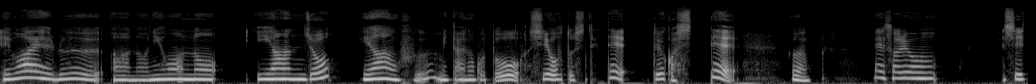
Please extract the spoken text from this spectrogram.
いわゆるあの日本の慰安所慰安婦みたいなことをしようとしてて、というか知って、うん。で、それを知っ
